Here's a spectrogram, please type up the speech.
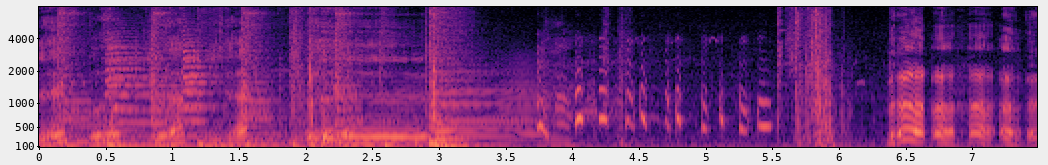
Burada da hadi.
